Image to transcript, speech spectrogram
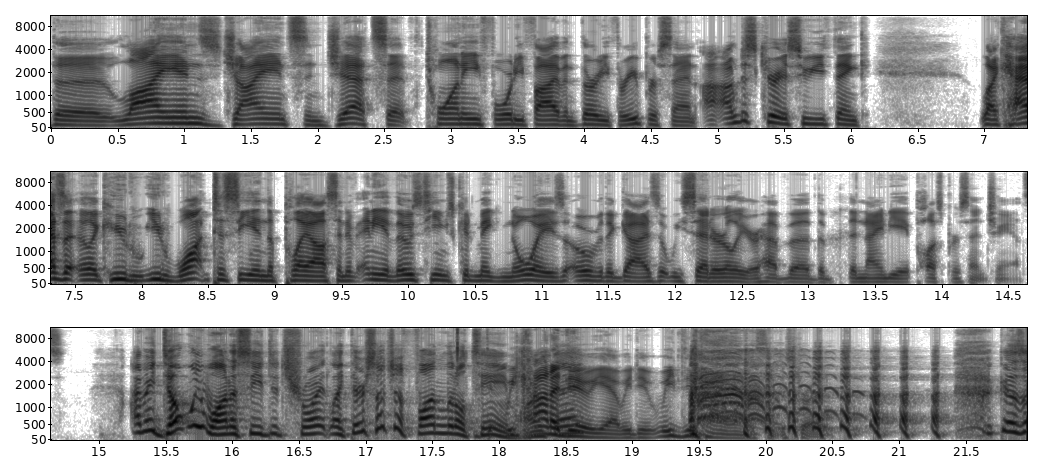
the Lions, Giants, and Jets at 20, 45, and 33%. I'm just curious who you think like has a like you'd you'd want to see in the playoffs, and if any of those teams could make noise over the guys that we said earlier have the the, the 98 plus percent chance. I mean, don't we want to see Detroit? Like they're such a fun little team. We kind of do, yeah, we do. We do kind of want to see Detroit. Because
